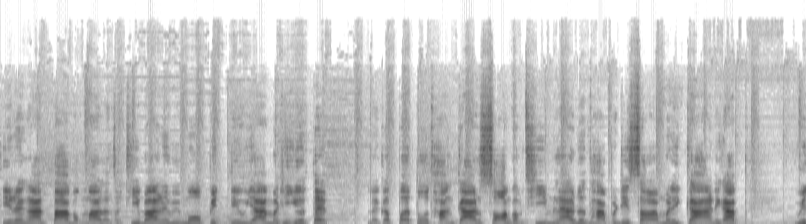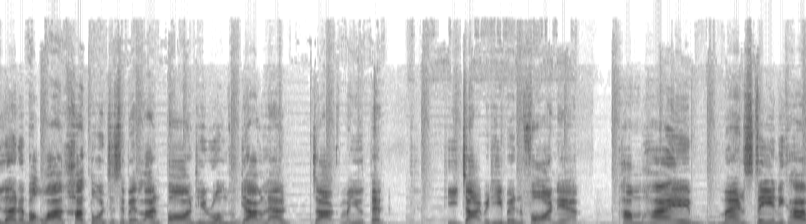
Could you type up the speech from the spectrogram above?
ที่รายงานตามออกมาหลังจากที่บรานเอมิโมปิดดีลย้ายมาที่ยูเต็ดแล้วก็เปิดตัวทางการซ้อมกับทีมแล้วเดินทางไปที่สหรัฐอเมริกานะครับวิลเลอร์เนี่ยบอกว่าค่าตัว 71 ล้านปอนด์ที่รวมทุกอย่างแล้วจากแมนยูเต็ดที่จ่ายไปที่เบนฟอร์ดเนี่ยทำให้แมนซิตี้นะครับ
